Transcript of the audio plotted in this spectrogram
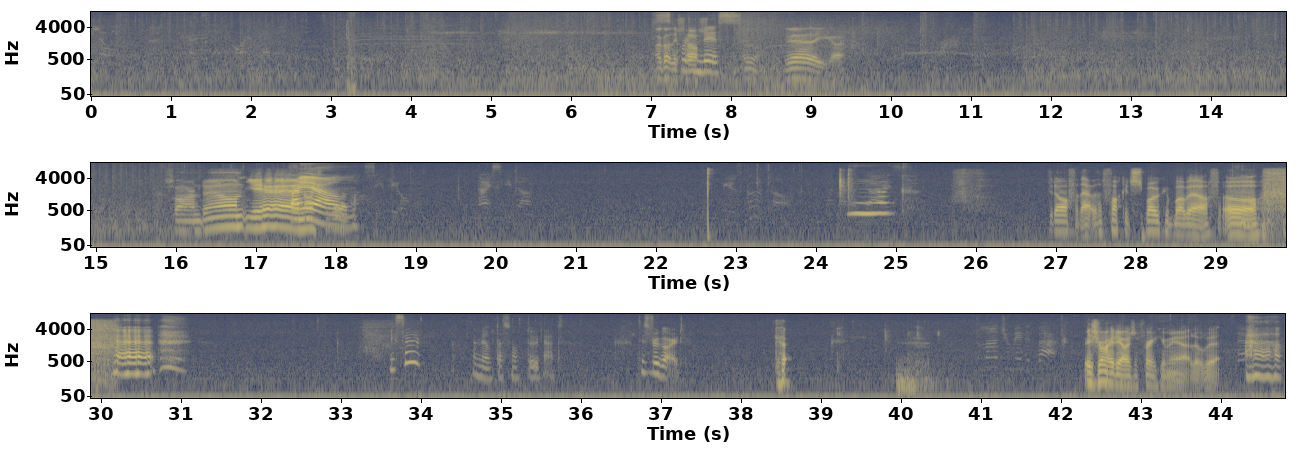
I got this Scream house. this. Oh, yeah, there you go. Siren down. Yeah. nice Bam. work. Safely open. Nicely done. Feels good, huh? When one dies. Did half of that with a fucking smoke in my mouth. Oh. Is there? Oh, no, does not do that. Disregard. Glad you made it back. These radios are freaking me out a little bit. There's no scope.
